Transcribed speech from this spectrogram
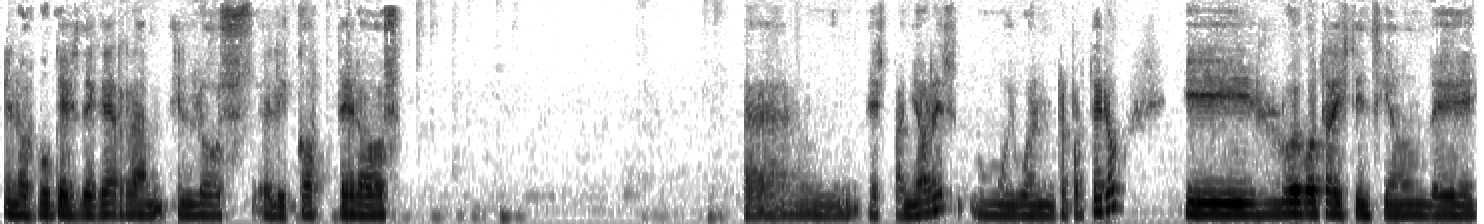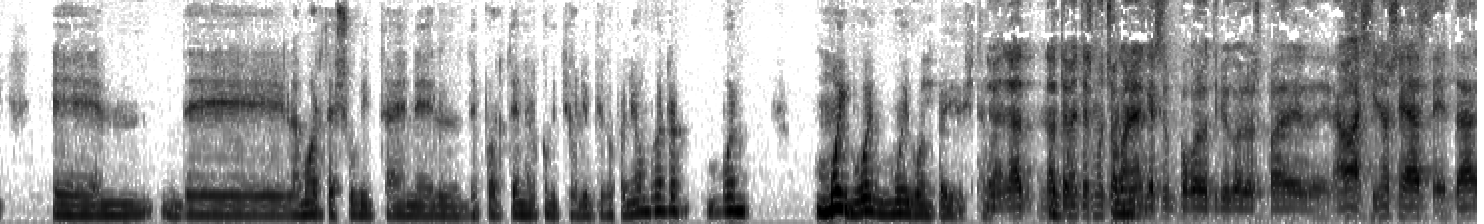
en los buques de guerra, en los helicópteros eh, españoles, muy buen reportero. Y luego otra distinción de de la muerte súbita en el deporte en el Comité Olímpico Español. Un buen, buen muy buen, muy buen periodista. No, te metes mucho con él, que es un poco lo típico de los padres de no, así no se hace, tal.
